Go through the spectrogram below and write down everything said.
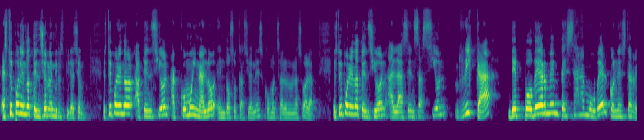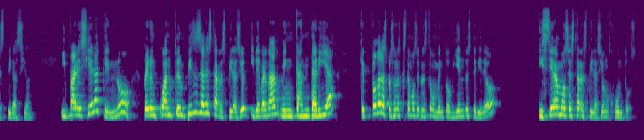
Estoy poniendo atención a mi respiración. Estoy poniendo atención a cómo inhalo en dos ocasiones, cómo exhalo en una sola. Estoy poniendo atención a la sensación rica de poderme empezar a mover con esta respiración. Y pareciera que no, pero en cuanto empieces a hacer esta respiración, y de verdad me encantaría que todas las personas que estamos en este momento viendo este video, hiciéramos esta respiración juntos.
